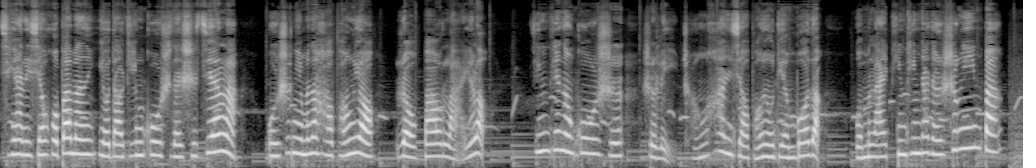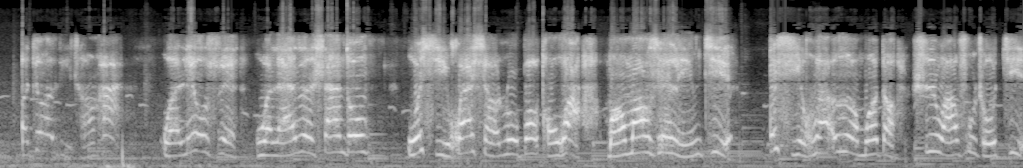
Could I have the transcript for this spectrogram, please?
亲爱的小伙伴们，又到听故事的时间啦！我是你们的好朋友肉包来了。今天的故事是李成汉小朋友点播的，我们来听听他的声音吧。我叫李成汉，我六岁，我来自山东，我喜欢小肉包童话《毛毛森林记》，也喜欢恶魔的《狮王复仇记》。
